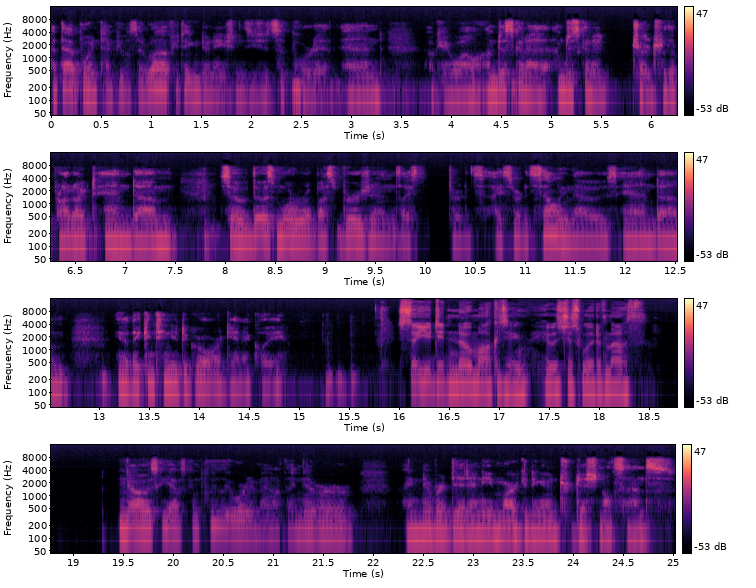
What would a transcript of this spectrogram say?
at that point in time, people said, well, if you're taking donations, you should support it. And okay, well, I'm just going to, I'm just going to charge for the product. And um, so those more robust versions, I started I started selling those, and um, you know they continued to grow organically. So you did no marketing; it was just word of mouth. No, it was, yeah, it was completely word of mouth. I never, I never did any marketing in a traditional sense.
